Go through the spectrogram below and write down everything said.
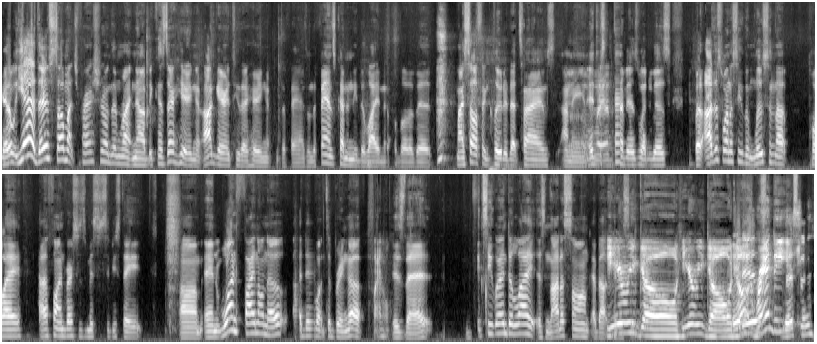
Yeah, there's so much pressure on them right now because they're hearing it. I guarantee they're hearing it from the fans, and the fans kind of need to lighten up a little bit, myself included at times. I mean, Oh, it just man. kind of is what it is. But I just want to see them loosen up, play, have fun versus Mississippi State. Um, and one final note I did want to bring up Final. is that Dixieland Delight is not a song about Here we go. Here we go. It No, is. Randy. Listen.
